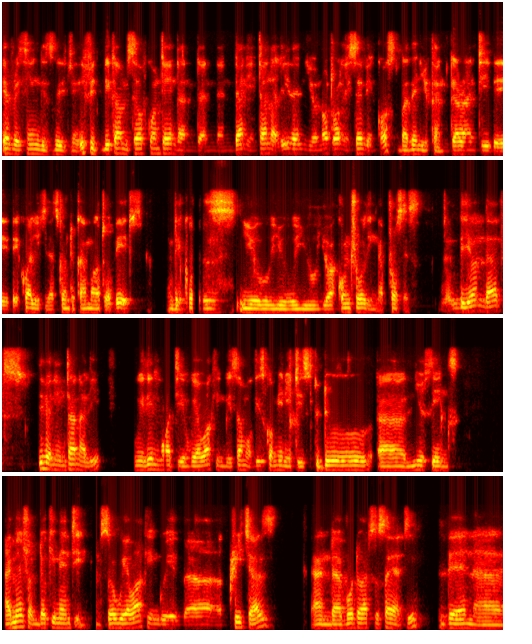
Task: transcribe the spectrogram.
Everything is if it becomes self-contained and, and, and, done internally, then you're not only saving cost, but then you can guarantee the, the quality that's going to come out of it because you you you you are controlling the process. Beyond that, even internally within Motiv, we are working with some of these communities to do uh, new things I mentioned documenting. So we are working with uh, creatures and uh, Art Society, then uh,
